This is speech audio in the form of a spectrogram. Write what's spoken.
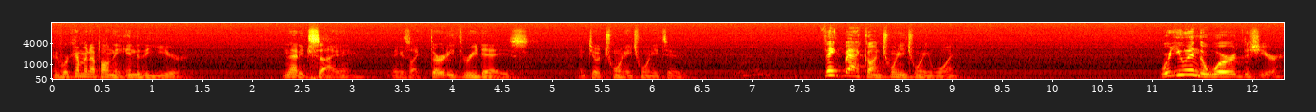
And we're coming up on the end of the year. Isn't that exciting? I think it's like 33 days until 2022. Think back on 2021. Were you in the Word this year?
